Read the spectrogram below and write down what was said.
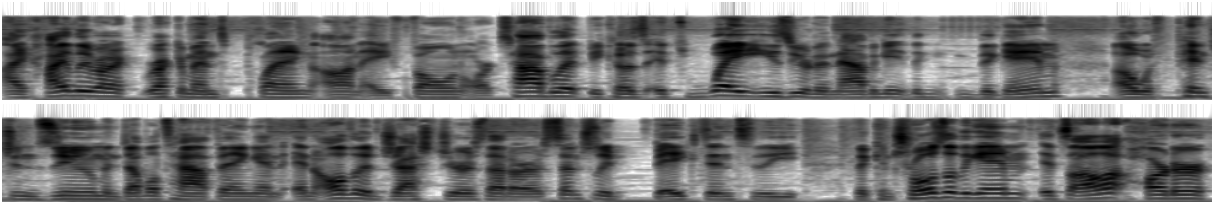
i highly rec recommend playing on a phone or tablet because it's way easier to navigate the, the game uh, with pinch and zoom and double tapping and, and all the gestures that are essentially baked into the the controls of the game. It's a lot harder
